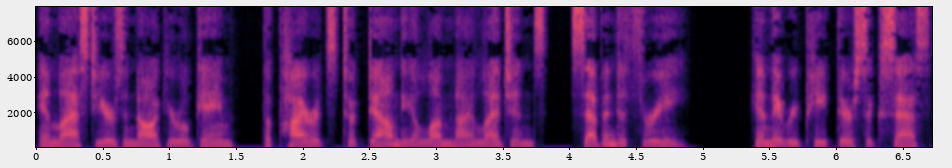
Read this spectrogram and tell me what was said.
In last year's inaugural game, the Pirates took down the alumni legends 7 to 3. Can they repeat their success,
